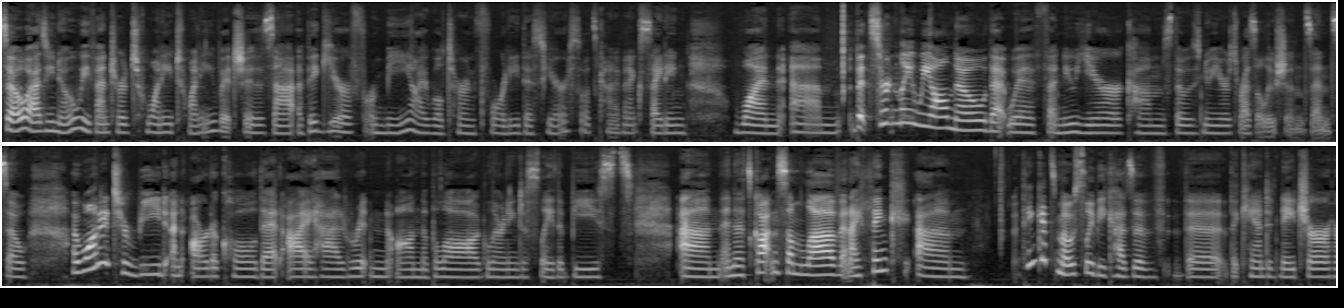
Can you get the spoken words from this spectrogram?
So, as you know, we've entered 2020, which is uh, a big year for me. I will turn 40 this year, so it's kind of an exciting one. Um, but certainly, we all know that with a new year comes those New Year's resolutions. And so, I wanted to read an article that I had written on the blog, Learning to Slay the Beasts, um, and it's gotten some love. And I think. Um, I think it's mostly because of the the candid nature.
